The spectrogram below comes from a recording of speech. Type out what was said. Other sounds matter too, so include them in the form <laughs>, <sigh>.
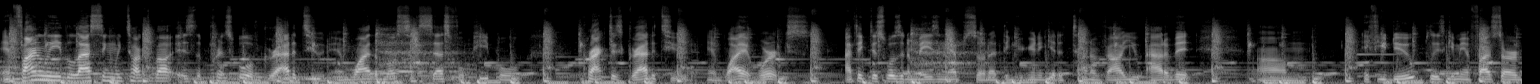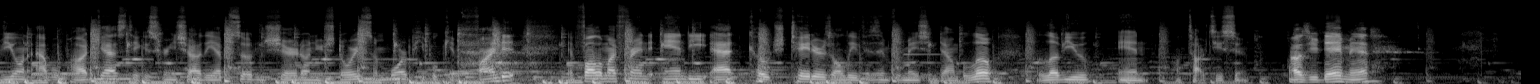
And finally, the last thing we talked about is the principle of gratitude and why the most successful people practice gratitude and why it works. I think this was an amazing episode. I think you're going to get a ton of value out of it. Um, if you do, please give me a five star review on Apple Podcasts. Take a screenshot of the episode and share it on your story so more people can find it. And follow my friend Andy at Coach Taters. I'll leave his information down below. I love you, and I'll talk to you soon. How's your day, man?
